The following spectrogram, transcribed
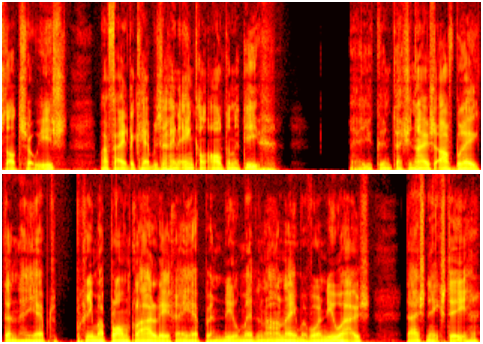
dat zo is, maar feitelijk hebben ze geen enkel alternatief. Eh, Je kunt als je een huis afbreekt en eh, je hebt prima plan klaar liggen en je hebt een deal met een aannemer voor een nieuw huis, daar is niks tegen.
